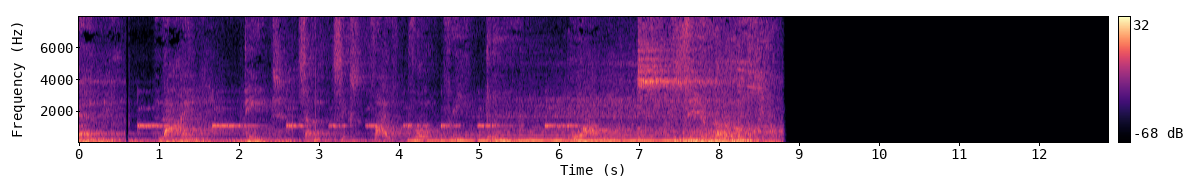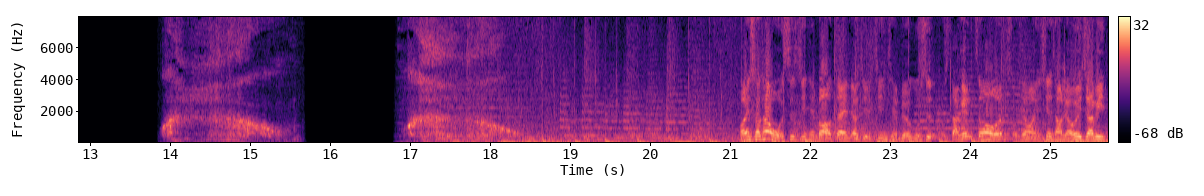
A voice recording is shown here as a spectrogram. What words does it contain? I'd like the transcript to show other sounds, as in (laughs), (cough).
Ten, nine, eight, seven, six, five, four, three, two, one, zero. 欢迎收看，我是金钱豹，带你了解金钱背后的故事。我是大 K 曾焕文。首先欢迎现场两位嘉宾，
